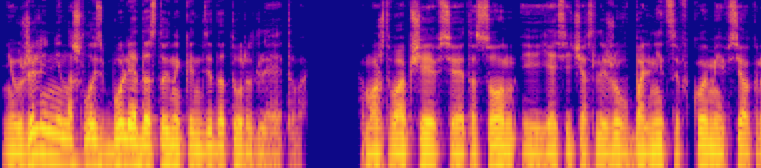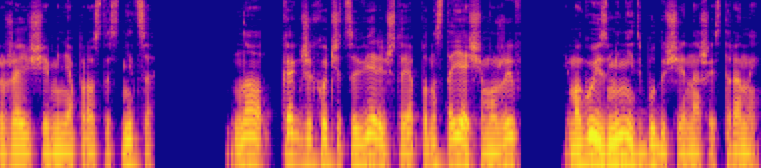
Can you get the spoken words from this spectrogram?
Неужели не нашлось более достойной кандидатуры для этого? А может вообще все это сон, и я сейчас лежу в больнице в коме, и все окружающее меня просто снится? Но как же хочется верить, что я по-настоящему жив и могу изменить будущее нашей страны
